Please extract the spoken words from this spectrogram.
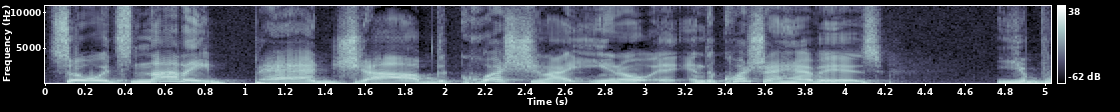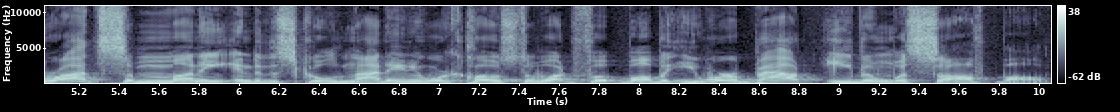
So it's not a bad job. The question I, you know, and the question I have is, you brought some money into the school, not anywhere close to what football, but you were about even with softball.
